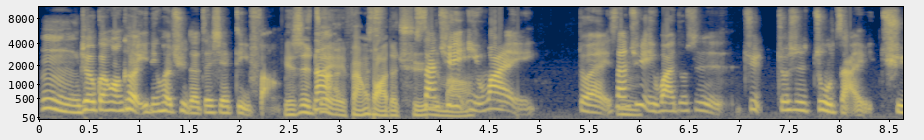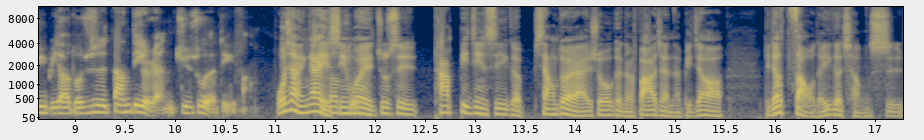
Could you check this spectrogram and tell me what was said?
嗯，就是观光客一定会去的这些地方。也是最繁华的区域三区以外，对，山区以外就是居、就是住宅区比较多，就是当地人居住的地方。我想应该也是因为，就是它毕竟是一个相对来说可能发展的比较比较早的一个城市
